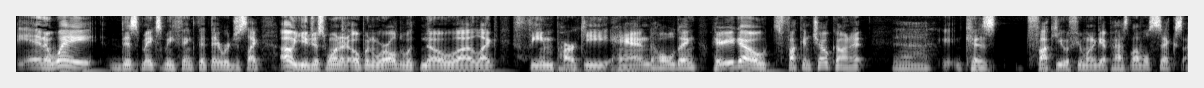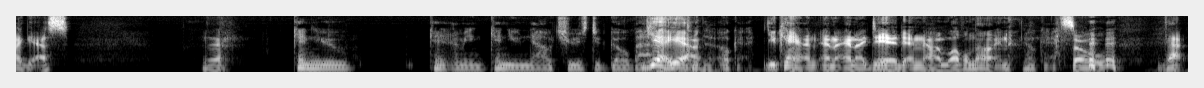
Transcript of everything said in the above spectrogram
in a way, this makes me think that they were just like, oh, you just want an open world with no uh, like theme parky hand holding. Here you go, fucking choke on it. Yeah. Because fuck you if you want to get past level six, I guess. Yeah, Can you? Can I mean? Can you now choose to go back? Yeah, yeah. To the, okay. you can, and and I did, and now I'm level nine. Okay. So that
